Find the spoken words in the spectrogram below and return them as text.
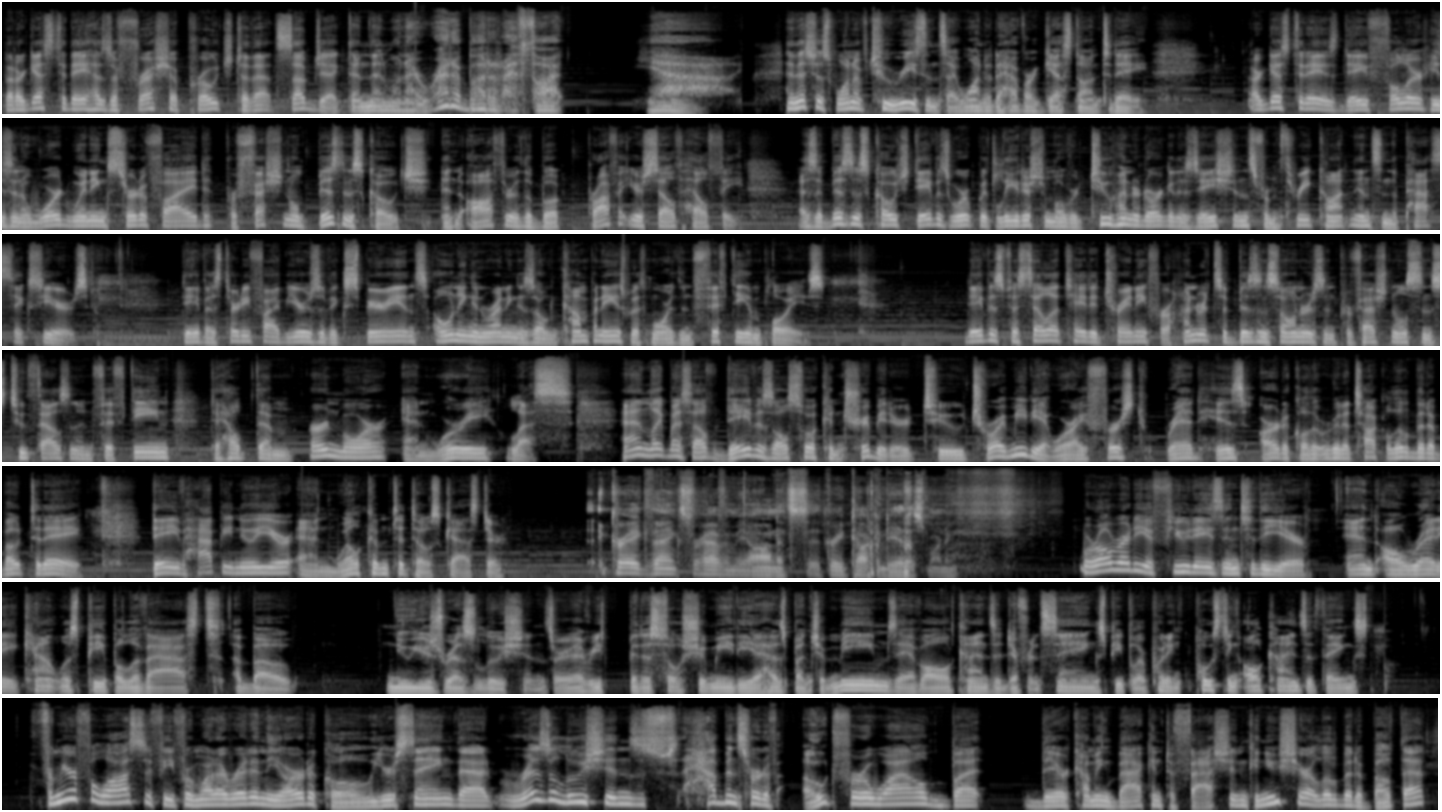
But our guest today has a fresh approach to that subject, and then when I read about it, I thought, yeah. And that's just one of two reasons I wanted to have our guest on today. Our guest today is Dave Fuller. He's an award winning certified professional business coach and author of the book Profit Yourself Healthy as a business coach, Dave has worked with leaders from over 200 organizations from three continents in the past six years. Dave has 35 years of experience owning and running his own companies with more than 50 employees. Dave has facilitated training for hundreds of business owners and professionals since 2015 to help them earn more and worry less. And like myself, Dave is also a contributor to Troy Media, where I first read his article that we're going to talk a little bit about today. Dave, Happy New Year and welcome to Toastcaster. Craig, thanks for having me on. It's great talking to you this morning. We're already a few days into the year, and already countless people have asked about New Year's resolutions, or every bit of social media has a bunch of memes. They have all kinds of different sayings. People are putting posting all kinds of things. From your philosophy, from what I read in the article, you're saying that resolutions have been sort of out for a while, but they're coming back into fashion. Can you share a little bit about that?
